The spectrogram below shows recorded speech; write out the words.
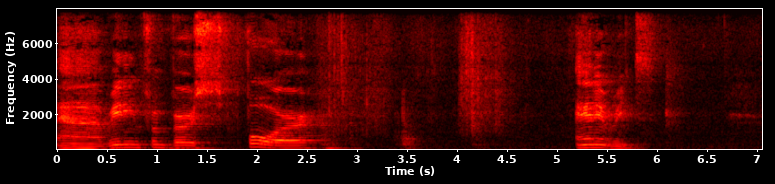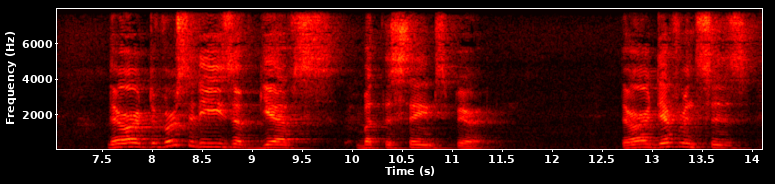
uh, reading from verse 4, and it reads. There are diversities of gifts, but the same Spirit. There are differences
